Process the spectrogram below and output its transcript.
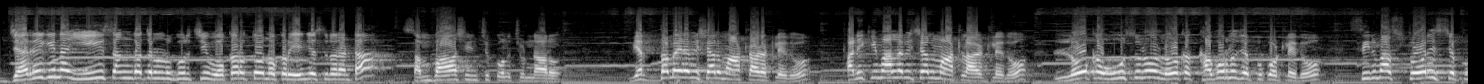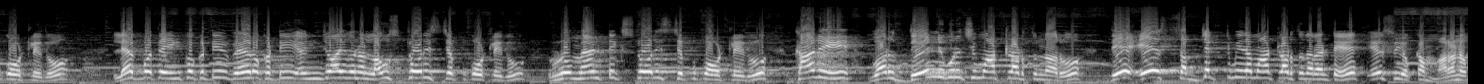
జరిగిన ఈ సంగతులను గురించి ఒకరితోనొకరు ఏం చేస్తున్నారంట? సంభాషించుకొనుచున్నారు. వ్యర్థమైన విషయాలు మాట్లాడట్లేదు. పనికి మాలిన విషయాలు మాట్లాడట్లేదు. లోక ఊసులు లోక కబుర్లు చెప్పుకోవట్లేదు. సినిమా స్టోరీస్ చెప్పుకోవట్లేదు. లేకపోతే ఇంకొకటి వేరొకటి ఎంజాయ్ ఉన్న లవ్ స్టోరీస్ చెప్పుకోవట్లేదు. రొమాంటిక్ స్టోరీస్ చెప్పుకోవట్లేదు. కానీ వారు దేన్ని గురించి మాట్లాడుతున్నారు? దే ఏ సబ్జెక్ట్ మీద మాట్లాడుతున్నారంటే యేసు యొక్క మరణం.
